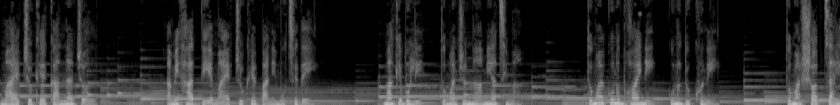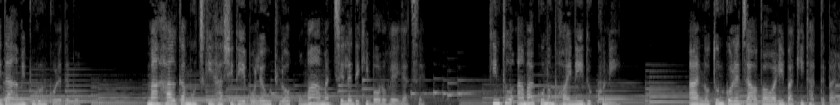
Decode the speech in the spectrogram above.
মায়ের চোখে কান্নার জল। আমি হাত দিয়ে মায়ের চোখের পানি মুছে দেই। মাকে বলি, তোমার জন্য আমি আছি, মা। তোমার কোনো ভয় নেই, কোনো দুঃখ নেই। তোমার সব চাহিদা আমি পূরণ করে দেব। মা হালকা মুচকি হাসি দিয়ে বলে উঠল, ও মা, আমার ছেলে দেখি বড় হয়ে গেছে। কিন্তু আমার কোনো ভয় নেই, দুঃখ নেই। আর নতুন করে চাওয়া পাওয়ারই বাকি থাকতে পারে।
